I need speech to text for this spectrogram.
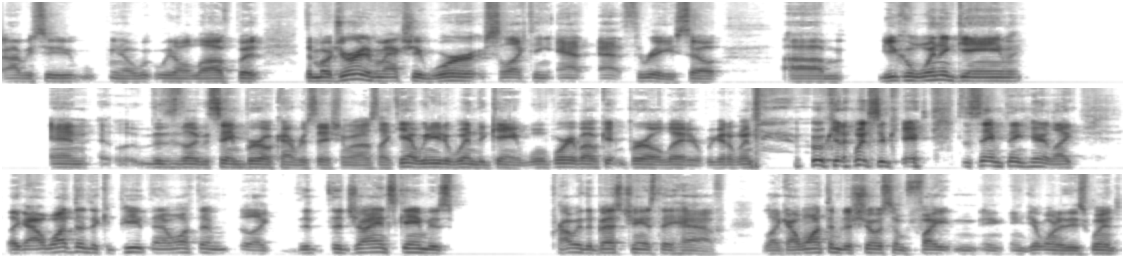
obviously you know we don't love, but the majority of them actually were selecting at at three. So um, you can win a game and this is like the same Burrow conversation where I was like, "Yeah, we need to win the game. We'll worry about getting Burrow later. We got to win. We're gonna win some games." It's the same thing here. Like, like I want them to compete, and I want them like the, the Giants game is probably the best chance they have. Like, I want them to show some fight and, and, and get one of these wins.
